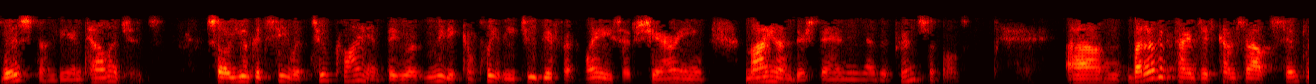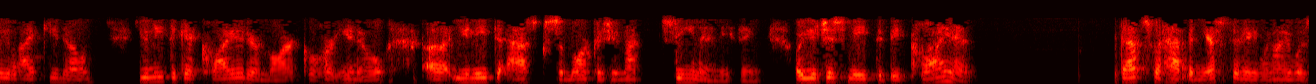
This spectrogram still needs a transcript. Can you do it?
wisdom, the intelligence. So you could see with two clients, they were really completely two different ways of sharing my understanding of the principles. Um, but other times it comes out simply like, you know, you need to get quieter, Mark, or, you know, uh, you need to ask some more because you're not seeing anything, or you just need to be quiet that's what happened yesterday when I was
